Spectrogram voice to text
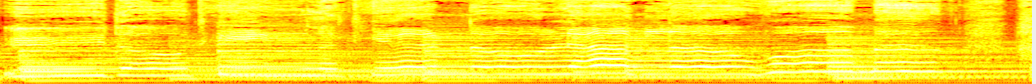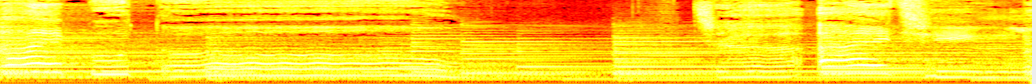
雨都停了，天都亮了，我们还不懂这爱情路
